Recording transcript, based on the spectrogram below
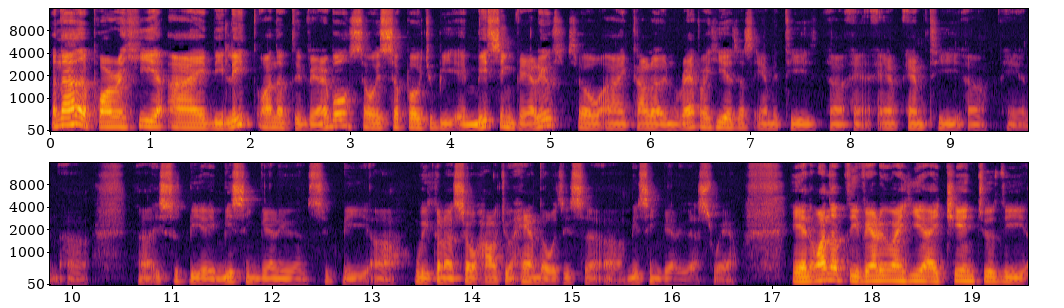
Another part here I delete one of the variables. So it's supposed to be a missing value. So I color in red right here just empty uh, empty uh, and uh, uh, it should be a missing value and should be uh, we're gonna show how to handle this uh, missing value as well. And one of the value right here I change to the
